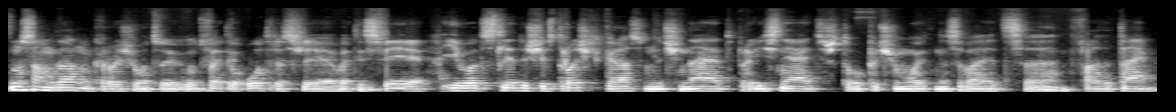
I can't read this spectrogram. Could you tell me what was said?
ну, самым главным, короче, вот, вот в этой отрасли, в этой сфере. И вот следующие строчки как раз он начинает прояснять, что почему это называется Father Time.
